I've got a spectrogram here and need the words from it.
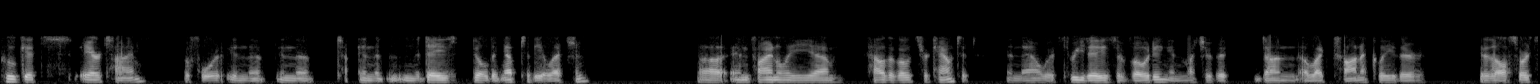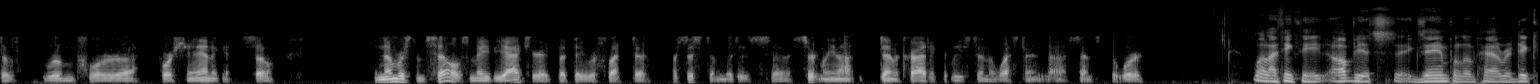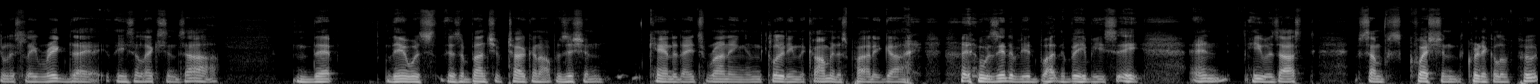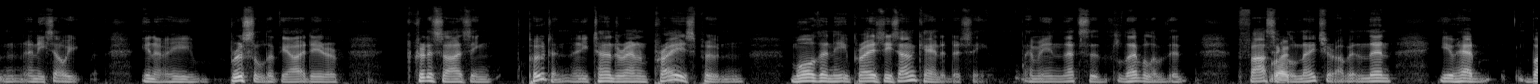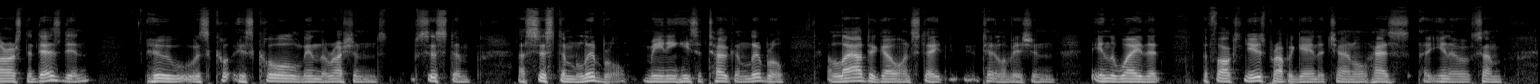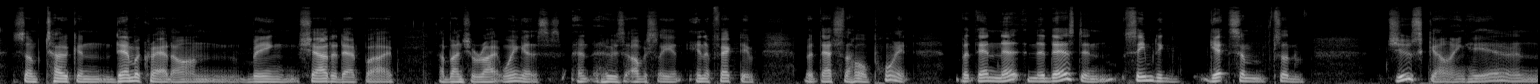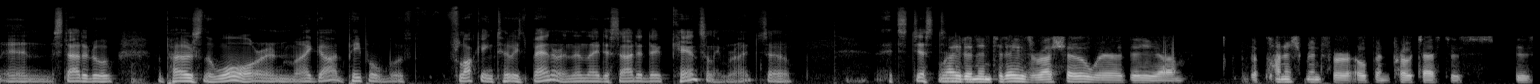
who gets airtime before in the in the in the, in the days building up to the election, uh, and finally um, how the votes are counted. And now with three days of voting and much of it done electronically, there there's all sorts of room for uh, for shenanigans. So the numbers themselves may be accurate, but they reflect a, a system that is uh, certainly not democratic, at least in the Western uh, sense of the word. Well, I think the obvious example of how ridiculously rigged they, these elections are that there was there's a bunch of token opposition candidates running, including the Communist Party guy who was interviewed by the BBC, and he was asked some question critical of Putin, and he so he, you know, he bristled at the idea of criticizing Putin, and he turned around and praised Putin more than he praised his own candidacy. I mean, that's the level of the farcical right. nature of it. And then you had Boris Nadezhdin, who was is called in the Russian system a system liberal, meaning he's a token liberal, allowed to go on state television in the way that the Fox News propaganda channel has, uh, you know, some some token Democrat on being shouted at by a bunch of right wingers, and who's obviously ineffective. But that's the whole point. But then Nadezhdin seemed to get some sort of juice going here and, and started to oppose the war. And my God, people were flocking to his banner, and then they decided to cancel him, right? So it's just right. And in today's Russia, where the um, the punishment for open protest is is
